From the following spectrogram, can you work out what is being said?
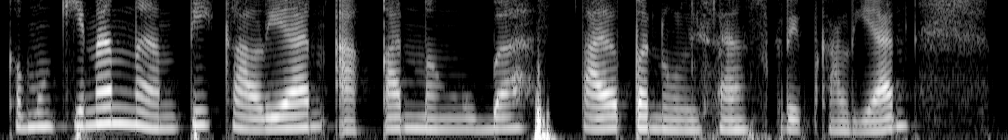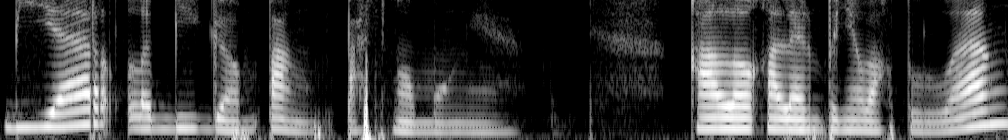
kemungkinan nanti kalian akan mengubah style penulisan skrip kalian biar lebih gampang pas ngomongnya kalau kalian punya waktu luang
